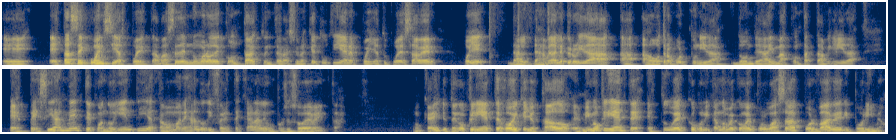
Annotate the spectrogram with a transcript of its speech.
Eh, estas secuencias, pues a base del número de contactos, interacciones que tú tienes, pues ya tú puedes saber, oye, déjame darle prioridad a, a, otra oportunidad donde hay más contactabilidad, especialmente cuando hoy en día estamos manejando diferentes canales en un proceso de venta. Ok, yo tengo clientes hoy que yo he estado, el mismo cliente, estuve comunicándome con él por WhatsApp, por Viber y por email.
